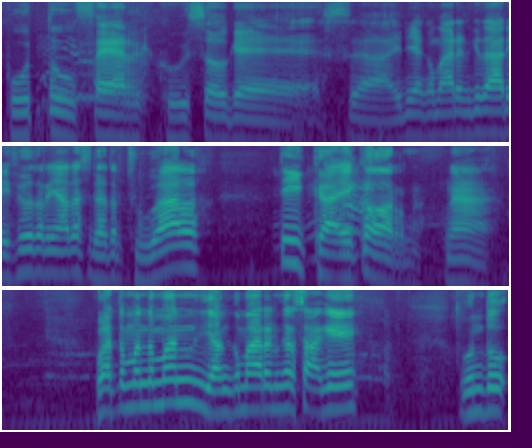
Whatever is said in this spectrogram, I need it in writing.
Putu Ferguson, guys. Nah, ini yang kemarin kita review ternyata sudah terjual tiga ekor. Nah, buat teman-teman yang kemarin ngersake untuk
